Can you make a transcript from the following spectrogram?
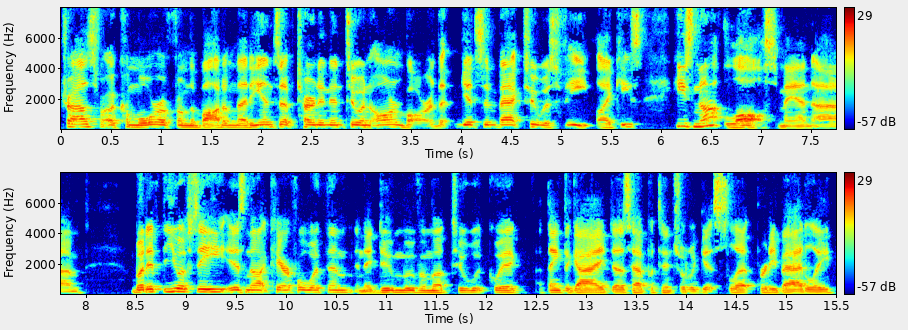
tries for a Kimura from the bottom that he ends up turning into an armbar that gets him back to his feet. Like he's he's not lost, man. Um, but if the UFC is not careful with him and they do move him up too quick, I think the guy does have potential to get slept pretty badly.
